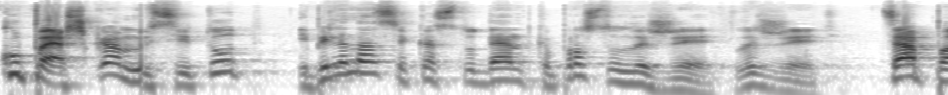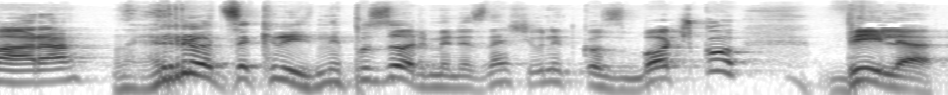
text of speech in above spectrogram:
купешка, ми всі тут, і біля нас яка студентка просто лежить, лежить. Ця пара, рот закрий, не позор мене, знаєш, і вони тако з бочку біля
